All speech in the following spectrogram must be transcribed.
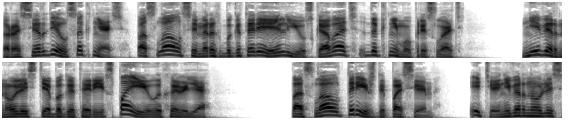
Рассердился князь, послал семерых богатырей Илью сковать, да к нему прислать. Не вернулись те богатыри, споил их Илья. Послал трижды по семь и те не вернулись.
